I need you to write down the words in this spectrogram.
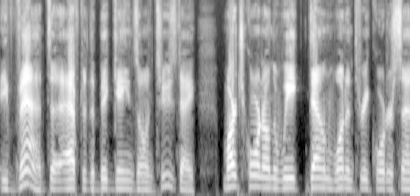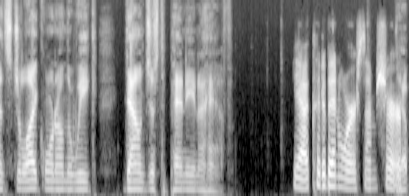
event uh, after the big gains on Tuesday. March corn on the week down one and three quarter cents. July corn on the week down just a penny and a half. Yeah, it could have been worse, I'm sure. Yep.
